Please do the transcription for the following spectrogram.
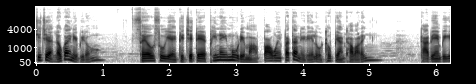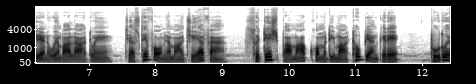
ကြီးကြပ်လောက်ကိုင်းနေပြီးတော့ဇဲအုပ်စုရဲ့ digital ဖိနှိပ်မှုတွေမှာပါဝင်ပတ်သက်နေတယ်လို့ထုတ်ပြန်ထားပါတယ်။ဒါပြင်ပြီးခဲ့တဲ့နိုဝင်ဘာလအတွင်း Justice for Myanmar JFN Swedish Burma Committee မှထုတ်ပြန်ခဲ့တဲ့ဘူးတွဲ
